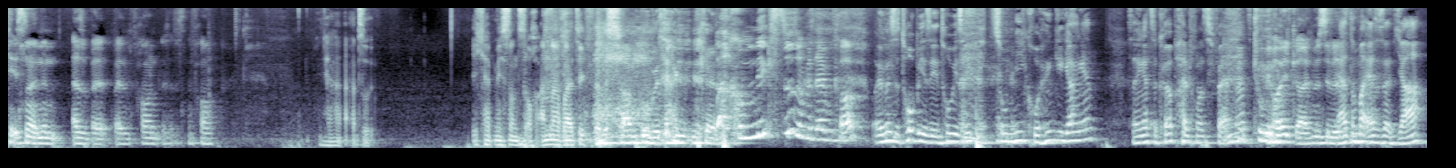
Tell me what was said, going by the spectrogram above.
die ist nur in den, also bei, bei den Frauen, das ist eine Frau. Ja, also ich hätte mich sonst auch anderweitig für das Shampoo bedanken können. Warum nickst du so mit deinem Kopf? Und ihr müsst Tobi sehen. Tobi ist richtig zum Mikro hingegangen. Seine ganze Körperhaltung hat sich verändert. Tobi heult gerade, müsst ihr Er hat wissen. nochmal erst gesagt, ja.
